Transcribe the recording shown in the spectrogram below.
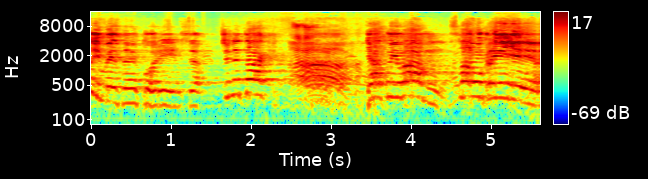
то й ми з ними погріємося. Чи не так? Дякую вам! Слава Україні!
